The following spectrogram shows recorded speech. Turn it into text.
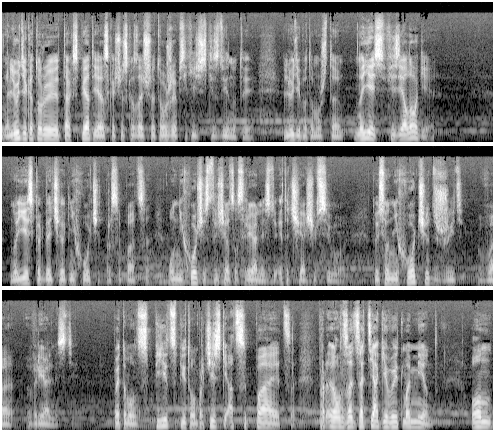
Люди, которые так спят, я хочу сказать, что это уже психически сдвинутые люди, потому что... Но есть физиология, но есть, когда человек не хочет просыпаться, он не хочет встречаться с реальностью. Это чаще всего. То есть он не хочет жить в, в реальности. Поэтому он спит, спит, он практически отсыпается, он затягивает момент, он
